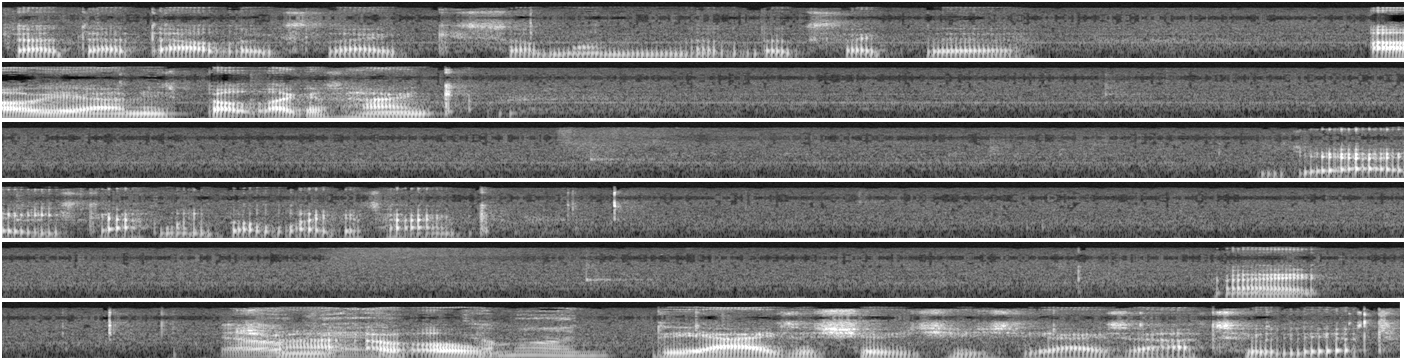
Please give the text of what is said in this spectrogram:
That that that looks like someone that looks like the Oh yeah, and he's built like a tank. Yeah, he's definitely built like a tank. Right. Okay, Try- oh, oh, come on. The eyes, I should have changed the eyes. Ah, too late.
